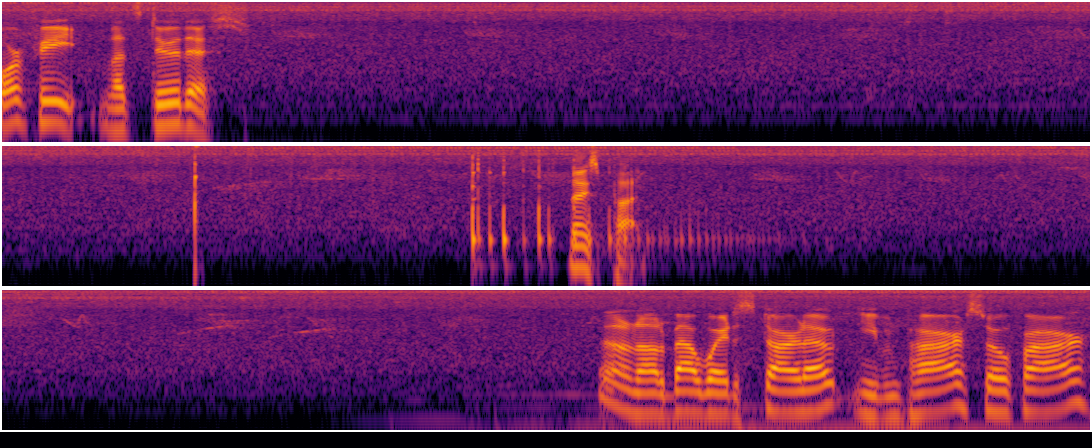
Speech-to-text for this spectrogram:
Four feet. Let's do this. Nice putt. Well, not a bad way to start out. Even par so far.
